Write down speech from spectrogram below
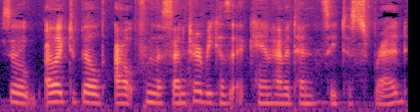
So I like to build out from the center because it can have a tendency to spread.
